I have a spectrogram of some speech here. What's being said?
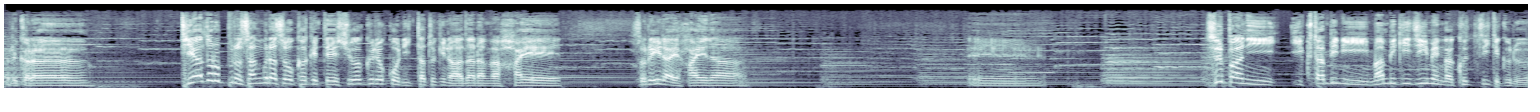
それからティアドロップのサングラスをかけて修学旅行に行った時のあだ名がハエ。それ以来ハエだ。えー、スーパーに行くたびに万引き G メンがくっついてくる。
